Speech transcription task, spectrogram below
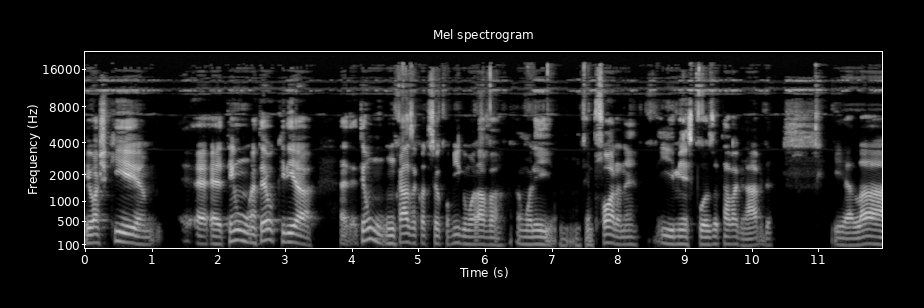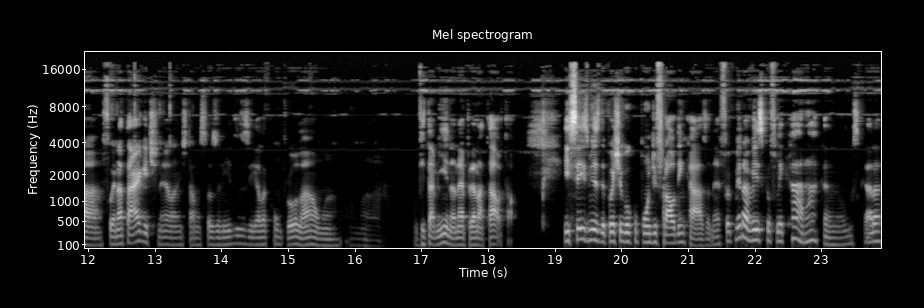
Eu acho que é, é, tem um. Até eu queria. É, tem um, um, caso que aconteceu comigo. Eu morava. Eu morei um tempo fora, né? E minha esposa estava grávida. E ela foi na Target, né? Ela, a gente estava nos Estados Unidos e ela comprou lá uma, vitamina, né, pré-natal tal. E seis meses depois chegou o cupom de fralda em casa, né? Foi a primeira vez que eu falei, caraca, os caras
